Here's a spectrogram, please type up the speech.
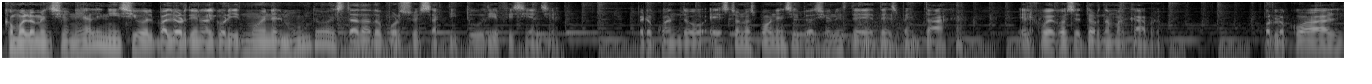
Como lo mencioné al inicio, el valor de un algoritmo en el mundo está dado por su exactitud y eficiencia. Pero cuando esto nos pone en situaciones de desventaja, el juego se torna macabro. Por lo cual,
